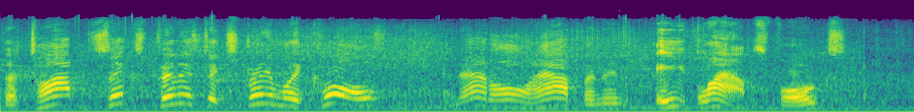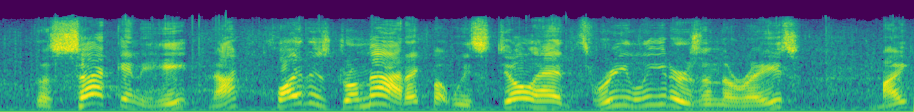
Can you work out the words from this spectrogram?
The top six finished extremely close, and that all happened in eight laps, folks. The second heat, not quite as dramatic, but we still had three leaders in the race. Mike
